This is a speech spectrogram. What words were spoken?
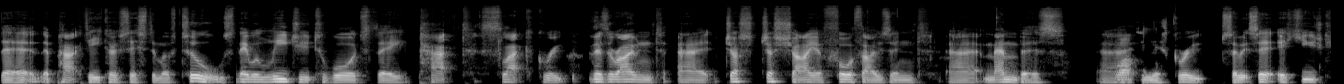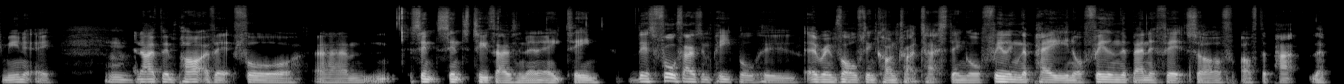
the the Pact ecosystem of tools, they will lead you towards the Pact Slack group. There's around uh, just just shy of four thousand uh, members uh, Wow. in this group, so it's a, a huge community Mm. and I've been part of it for um, since since 2018. There's 4,000 people who are involved in contract testing, or feeling the pain, or feeling the benefits of of the Pact the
